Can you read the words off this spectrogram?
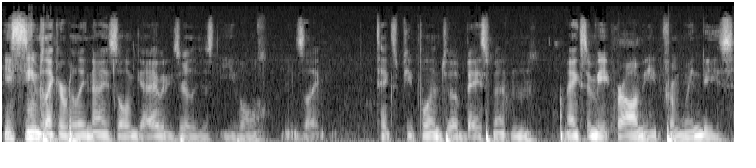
he seems like a really nice old guy, but he's really just evil. He's like takes people into a basement and makes them eat raw meat from Wendy's.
